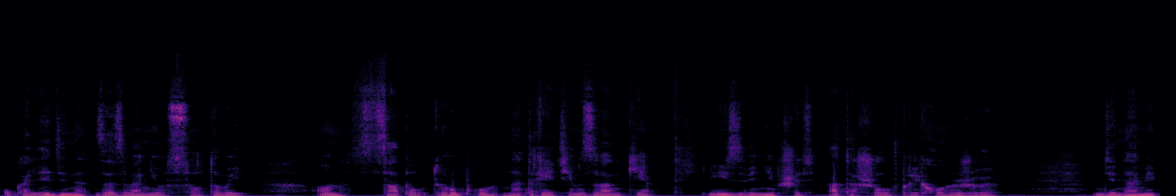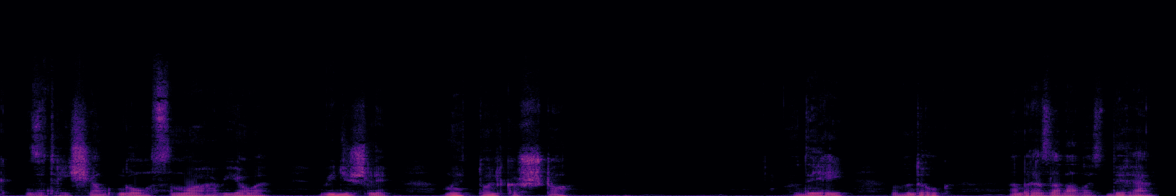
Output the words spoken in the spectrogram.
У Каледина зазвонил сотовый. Он сапал трубку на третьем звонке и, извинившись, отошел в прихожую. Динамик затрещал голосом Муравьева. «Видишь ли, мы только что...» В двери вдруг образовалась дыра.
